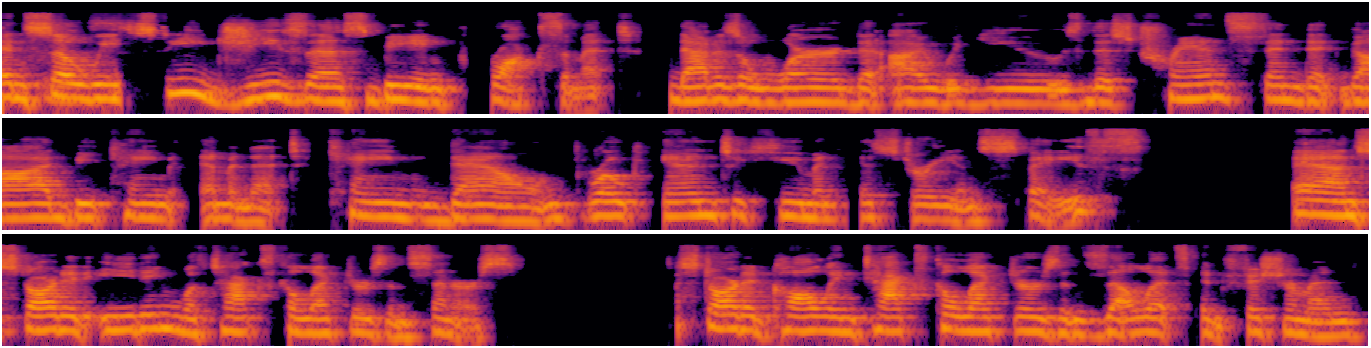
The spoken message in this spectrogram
And so yes. we see Jesus being proximate. That is a word that I would use. This transcendent God became immanent, came down, broke into human history and space, and started eating with tax collectors and sinners. Started calling tax collectors and zealots and fishermen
